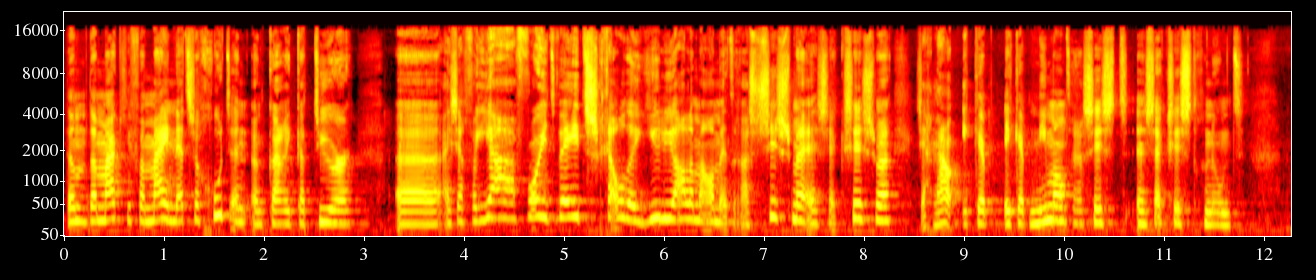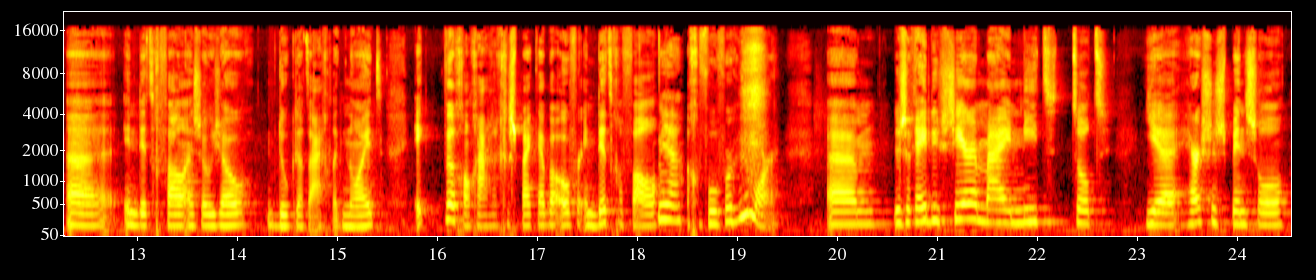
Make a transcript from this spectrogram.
Dan, dan maak je van mij net zo goed een, een karikatuur. Uh, hij zegt van ja, voor je het weet schelden jullie allemaal met racisme en seksisme. Ik zeg nou, ik heb, ik heb niemand racist en seksist genoemd uh, in dit geval. En sowieso doe ik dat eigenlijk nooit. Ik wil gewoon graag een gesprek hebben over in dit geval Ja. een gevoel voor humor. Ehm, dus reduceer mij niet tot je hersenspinsel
